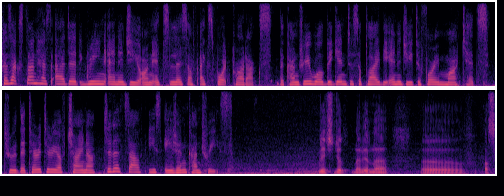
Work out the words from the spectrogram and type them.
Kazakhstan has added green energy on its list of export products. The country will begin to supply the energy to foreign markets through the territory of China to the Southeast Asian countries. Речь идет, наверное, this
